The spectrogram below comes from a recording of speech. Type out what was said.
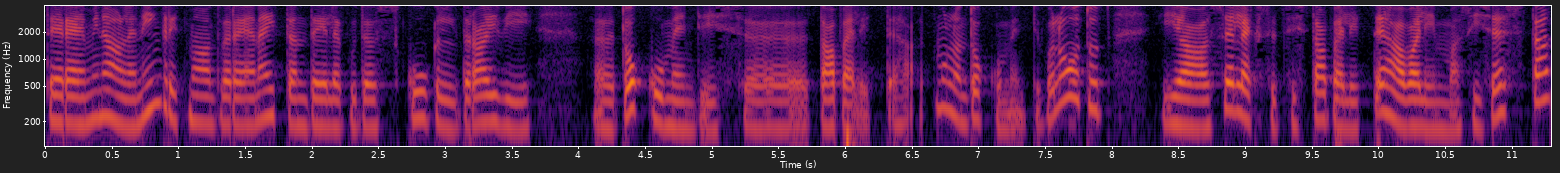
tere, mina olen Ingrid Maadvere ja näitan teile, kuidas Google Drive'i äh, dokumendis äh, tabelit teha. et mul on dokument juba loodud ja selleks, et siis tabelit teha, valin ma sisesta,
